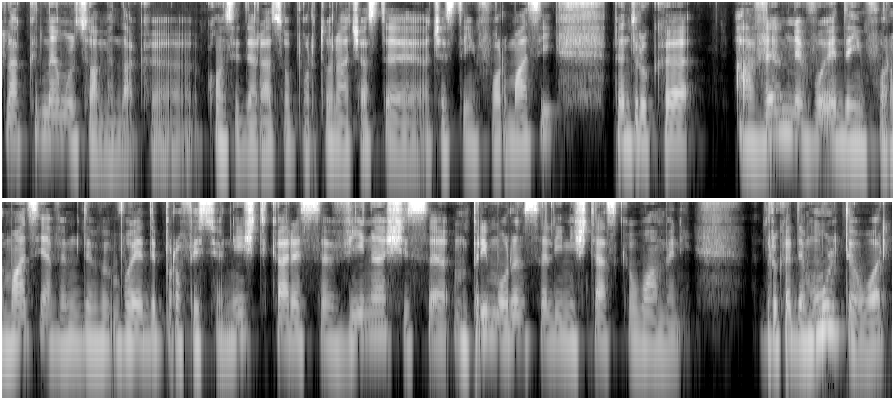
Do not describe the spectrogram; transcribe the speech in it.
la cât mai mulți oameni, dacă considerați oportun aceste, aceste informații, pentru că avem nevoie de informații, avem nevoie de profesioniști care să vină și să, în primul rând, să liniștească oamenii. Pentru că de multe ori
